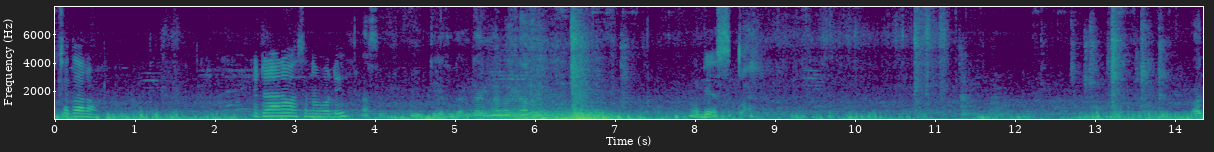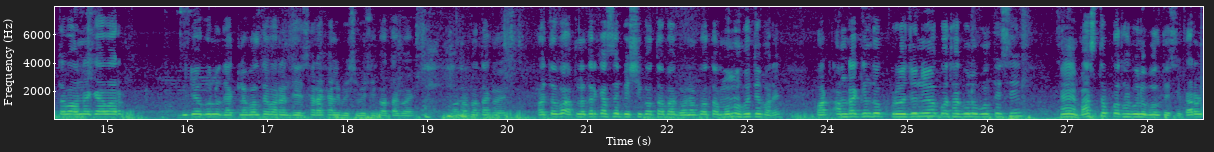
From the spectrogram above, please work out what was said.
আচ্ছা দাঁড়াও। এটা আরও আছে না বডি আছে। হুম ঠিক আছে দেন আছে আছে। বডি আছে তো। হয়তো অনেকে আবার ভিডিওগুলো দেখলে বলতে পারেন যে সারা খালি বেশি বেশি কথা কয় ঘন কথা কয়। হয়তো বা আপনাদের কাছে বেশি কথা বা ঘন কথা মনে হইতে পারে বাট আমরা কিন্তু প্রয়োজনীয় কথাগুলো বলতেছি হ্যাঁ বাস্তব কথাগুলো বলতেছি কারণ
